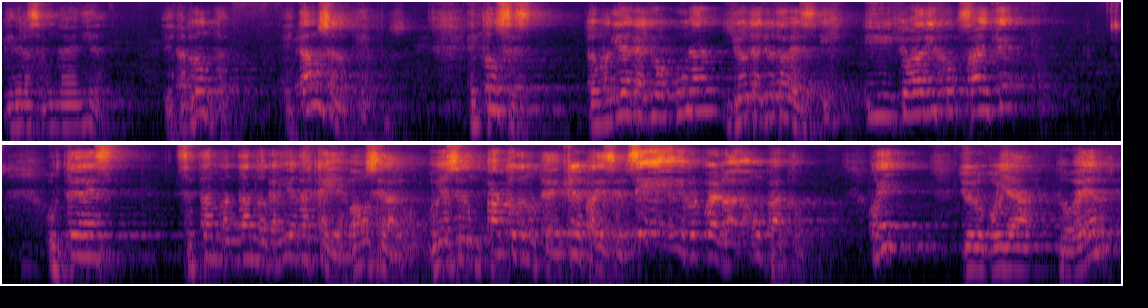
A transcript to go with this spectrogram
Viene la segunda venida. Y está pronta. Estamos en los tiempos. Entonces, la humanidad cayó una y otra y otra vez. Y, Jehová dijo, ¿saben qué? Ustedes se están mandando caída tras caída. Vamos a hacer algo. Voy a hacer un pacto con ustedes. ¿Qué les parece? Sí, dijo el pueblo, hagamos un pacto. ¿Ok? Yo los voy a proveer,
